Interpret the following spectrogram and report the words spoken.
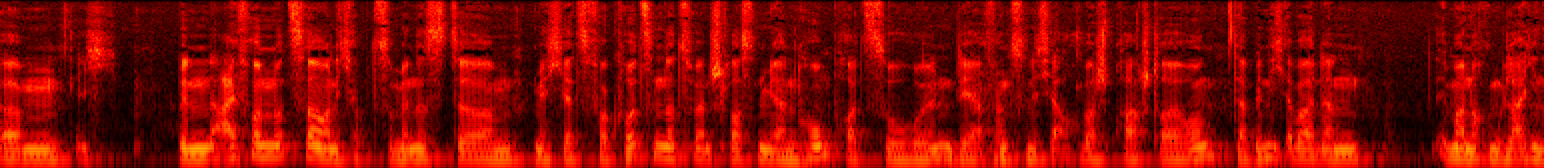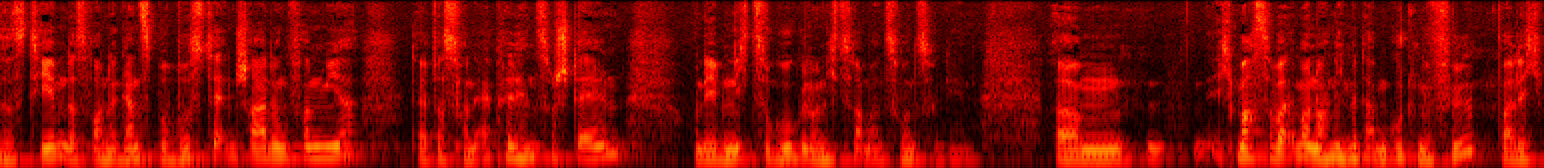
Ähm, ich bin iPhone-Nutzer und ich habe zumindest ähm, mich jetzt vor kurzem dazu entschlossen, mir einen HomePod zu holen. Der mhm. funktioniert ja auch über Sprachsteuerung. Da bin ich aber dann immer noch im gleichen System. Das war eine ganz bewusste Entscheidung von mir, da etwas von Apple hinzustellen und eben nicht zu Google und nicht zu Amazon zu gehen. Ähm, ich mache es aber immer noch nicht mit einem guten Gefühl, weil ich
